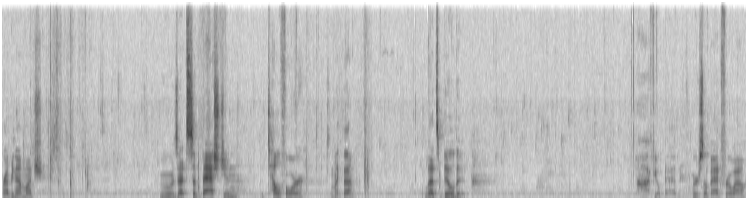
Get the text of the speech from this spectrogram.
Probably not much. Ooh, is that Sebastian the Telfair, something like that. Let's build it. Oh, I feel bad. We were so bad for a while.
